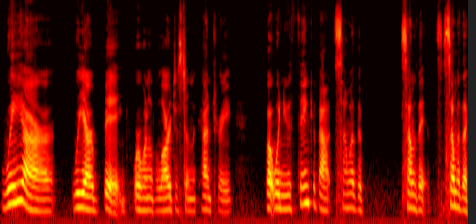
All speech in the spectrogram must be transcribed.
we are we are big. We're one of the largest in the country. But when you think about some of the some of the some of the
